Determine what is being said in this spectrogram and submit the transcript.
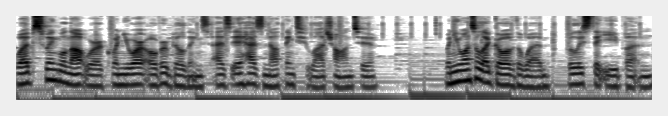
Web swing will not work when you are over buildings as it has nothing to latch on to. When you want to let go of the web, release the E button.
